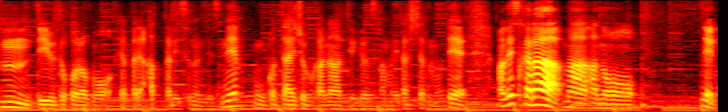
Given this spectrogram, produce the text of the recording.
うんっていうところもやっぱりあったりするんですね。うんこれ大丈夫かなっていう業者さんもいらっしゃるので、まあ、ですから、まあ、あの、ね、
